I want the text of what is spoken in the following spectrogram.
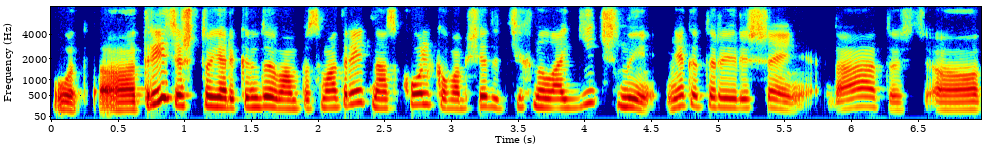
Вот. А третье, что я рекомендую вам посмотреть, насколько вообще-то технологичны некоторые решения. Да? То есть а,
